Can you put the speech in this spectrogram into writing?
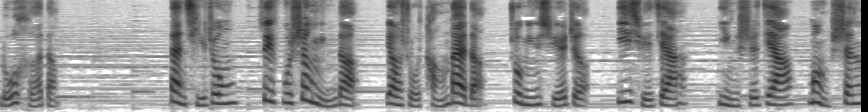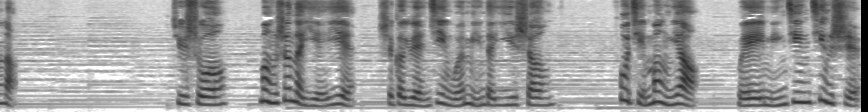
卢河等，但其中最负盛名的要数唐代的著名学者。医学家、饮食家孟生了。据说孟生的爷爷是个远近闻名的医生，父亲孟耀为明经进士，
